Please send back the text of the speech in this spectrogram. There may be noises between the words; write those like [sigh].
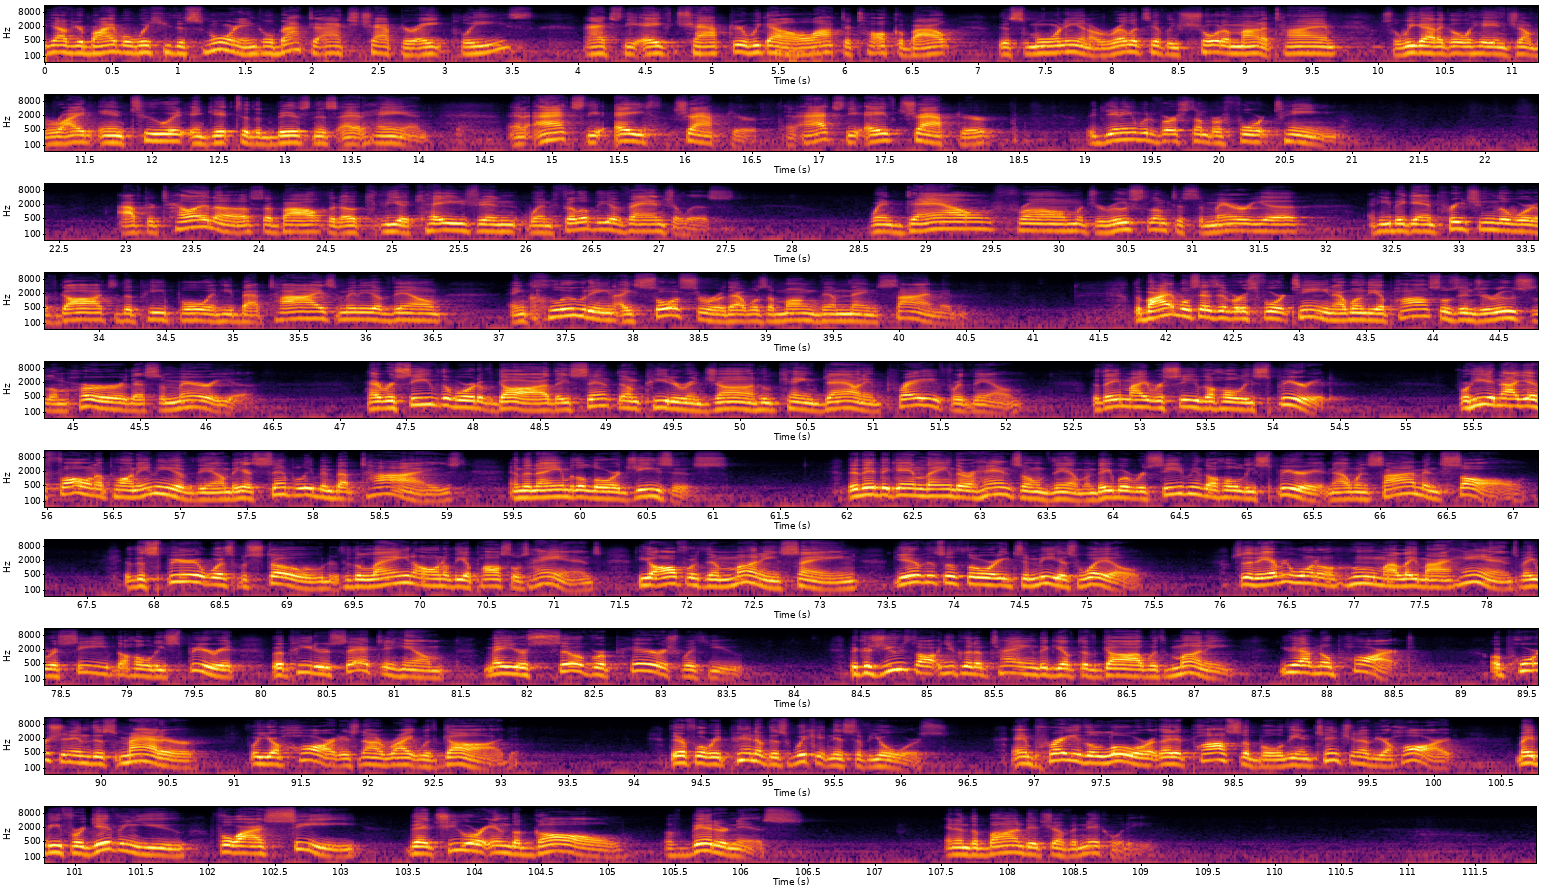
you have your Bible with you this morning, go back to Acts chapter 8, please. Acts, the eighth chapter. We got a lot to talk about this morning in a relatively short amount of time, so we got to go ahead and jump right into it and get to the business at hand. And Acts, the eighth chapter. In Acts, the eighth chapter, beginning with verse number 14 after telling us about the, the occasion when Philip the evangelist went down from Jerusalem to Samaria and he began preaching the word of God to the people and he baptized many of them, including a sorcerer that was among them named Simon. The Bible says in verse 14 Now, when the apostles in Jerusalem heard that Samaria had received the word of God, they sent them Peter and John, who came down and prayed for them that they might receive the Holy Spirit. For he had not yet fallen upon any of them, they had simply been baptized in the name of the Lord Jesus. Then they began laying their hands on them, and they were receiving the Holy Spirit. Now, when Simon saw that the Spirit was bestowed through the laying on of the apostles' hands, he offered them money, saying, Give this authority to me as well, so that everyone on whom I lay my hands may receive the Holy Spirit. But Peter said to him, May your silver perish with you because you thought you could obtain the gift of God with money. You have no part or portion in this matter, for your heart is not right with God. Therefore, repent of this wickedness of yours and pray the Lord that, if possible, the intention of your heart may be forgiven you, for I see that you are in the gall of bitterness and in the bondage of iniquity.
